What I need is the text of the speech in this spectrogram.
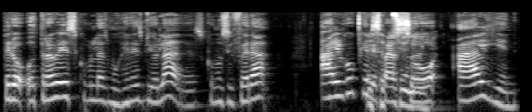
pero otra vez como las mujeres violadas, como si fuera algo que le pasó a alguien.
